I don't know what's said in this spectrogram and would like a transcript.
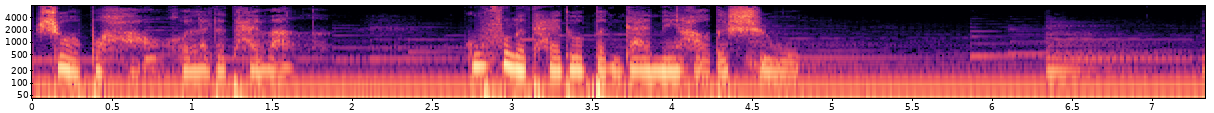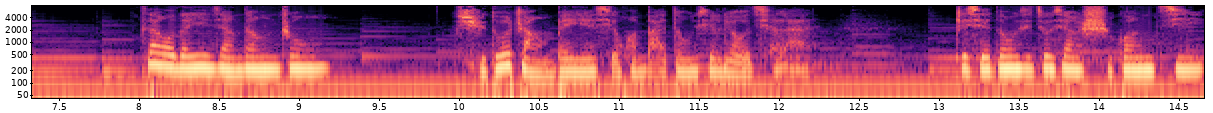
是我不好，回来的太晚了。辜负了太多本该美好的事物。在我的印象当中，许多长辈也喜欢把东西留起来，这些东西就像时光机，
